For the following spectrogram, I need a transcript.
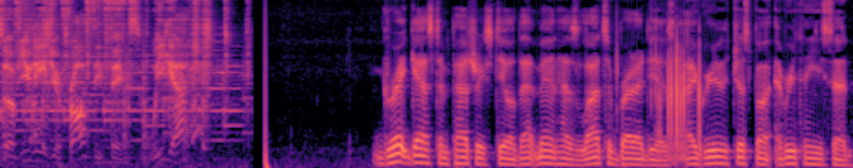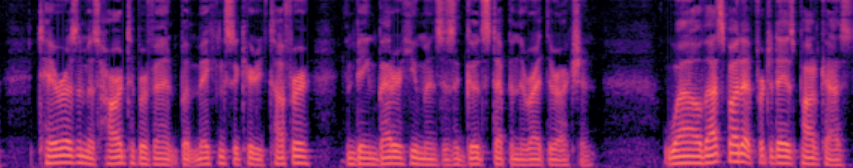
So if you need your Frosty fix, we got you. Great guest and Patrick Steele. That man has lots of bright ideas. I agree with just about everything he said. Terrorism is hard to prevent, but making security tougher and being better humans is a good step in the right direction. Well, that's about it for today's podcast.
